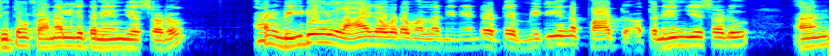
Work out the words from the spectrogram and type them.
చూద్దాం ఫైనల్గా ఇతను ఏం చేస్తాడు? అండ్ వీడియో లాగ్ అవ్వడం వల్ల నేను ఏంటంటే మిగిలిన పార్ట్ అతను ఏం చేశాడు? అండ్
